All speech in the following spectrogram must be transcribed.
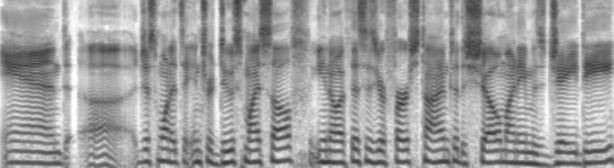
And uh, just wanted to introduce myself. You know, if this is your first time to the show, my name is JD.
